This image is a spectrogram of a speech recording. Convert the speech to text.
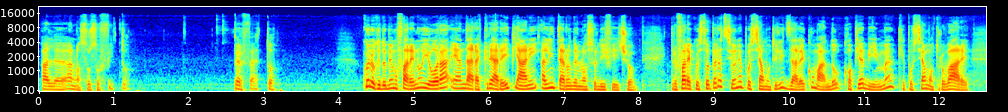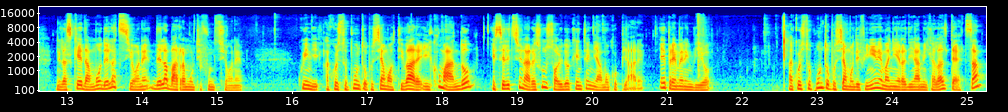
al, al nostro soffitto. Perfetto. Quello che dobbiamo fare noi ora è andare a creare i piani all'interno del nostro edificio. Per fare questa operazione possiamo utilizzare il comando copia BIM che possiamo trovare nella scheda modellazione della barra multifunzione. Quindi a questo punto possiamo attivare il comando e selezionare sul solido che intendiamo copiare e premere invio. A questo punto possiamo definire in maniera dinamica l'altezza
